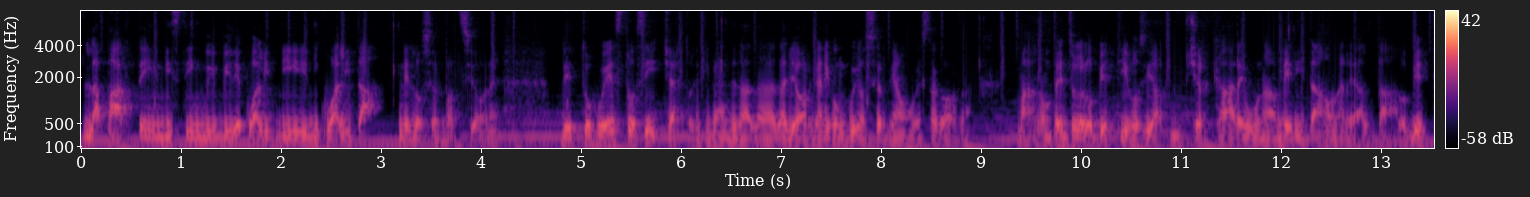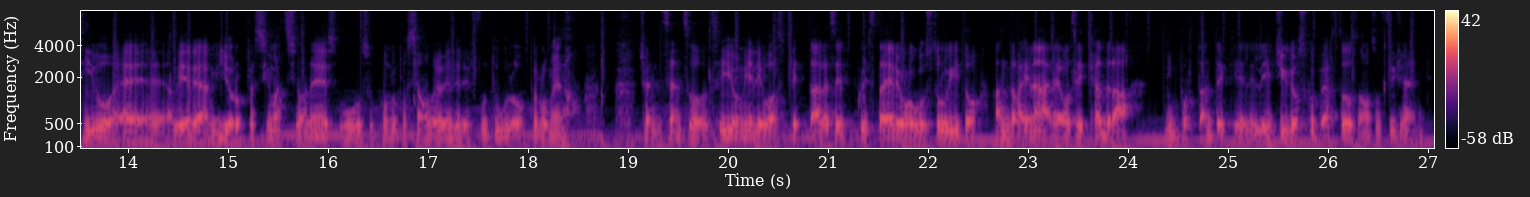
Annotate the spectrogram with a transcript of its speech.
la parte indistinguibile quali, di, di qualità nell'osservazione Detto questo, sì, certo che dipende dal, dagli organi con cui osserviamo questa cosa. ma non penso che l'obiettivo sia cercare una verità, una realtà. L'obiettivo è avere la migliore approssimazione su, su come possiamo prevedere il futuro, perlomeno. cioè, nel senso, se io mi devo aspettare se questo aereo che ho costruito andrà in area o se cadrà, l'importante è che le leggi che ho scoperto sono sufficienti.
